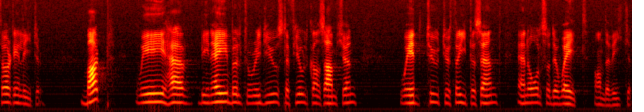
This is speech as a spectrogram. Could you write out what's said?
13 liter. But we have been able to reduce the fuel consumption with 2 to 3% and also the weight on the vehicle.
